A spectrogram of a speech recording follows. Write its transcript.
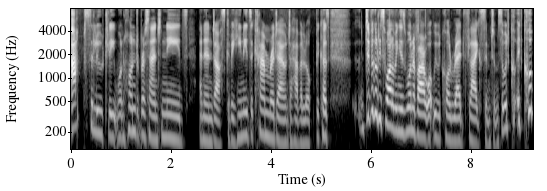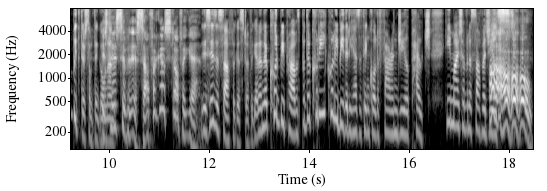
absolutely 100% needs an endoscopy. He needs a camera down to have a look because difficulty swallowing is one of our what we would call red flag symptoms. So it it could be that there's something going Is on. this esophagus stuff again? This is esophagus stuff again, and there could be problems, but there could equally be that he has a thing called a pharyngeal pouch. He might have an esophageal Oh,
